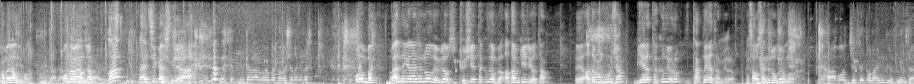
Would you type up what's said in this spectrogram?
Aha ben aldım onu. Bir tane Onu da ben alacağım. Lan pençe kaçtı ya. Furkan abi orada dolaşana kadar. Oğlum bak bende genelde ne oluyor biliyor musun? Köşeye takılıyorum böyle adam geliyor tam. Ee, adama vuracağım bir yere takılıyorum taklaya atamıyorum. Mesela o sende de oluyor mu? Abi o ceset olayını diyorsun değil mi sen?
